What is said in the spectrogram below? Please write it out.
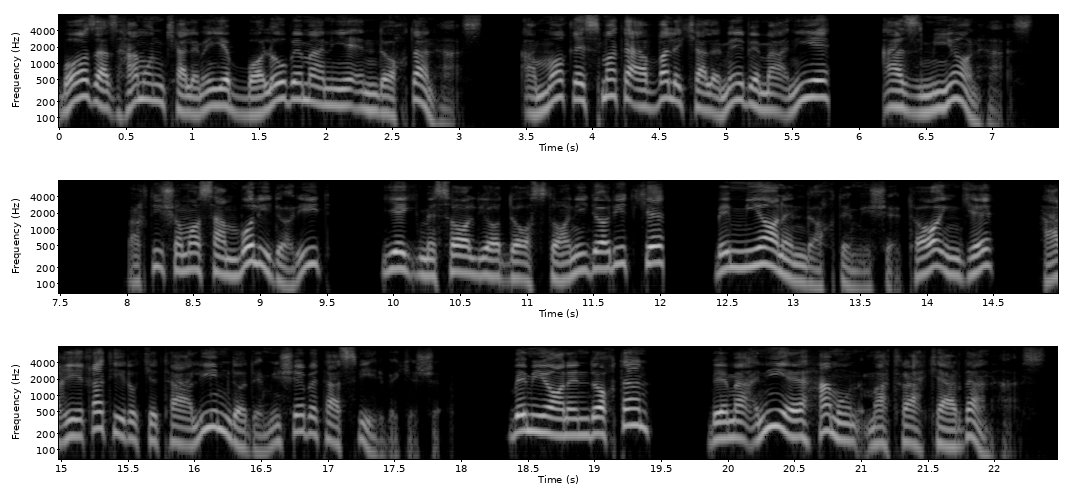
باز از همون کلمه بالو به معنی انداختن هست. اما قسمت اول کلمه به معنی از میان هست. وقتی شما سمبولی دارید یک مثال یا داستانی دارید که به میان انداخته میشه تا اینکه حقیقتی رو که تعلیم داده میشه به تصویر بکشه. به میان انداختن به معنی همون مطرح کردن هست.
